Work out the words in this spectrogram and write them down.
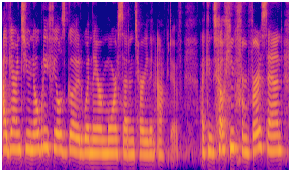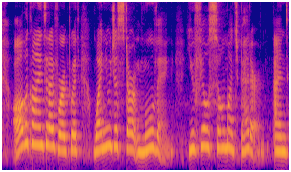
I guarantee you, nobody feels good when they are more sedentary than active. I can tell you from firsthand, all the clients that I've worked with, when you just start moving, you feel so much better. And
